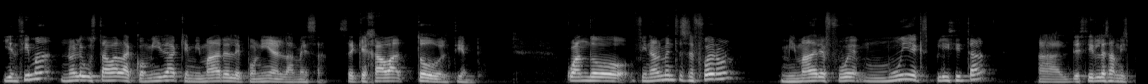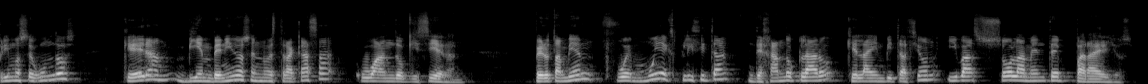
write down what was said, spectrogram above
y encima no le gustaba la comida que mi madre le ponía en la mesa. Se quejaba todo el tiempo. Cuando finalmente se fueron, mi madre fue muy explícita al decirles a mis primos segundos que eran bienvenidos en nuestra casa cuando quisieran. Pero también fue muy explícita dejando claro que la invitación iba solamente para ellos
